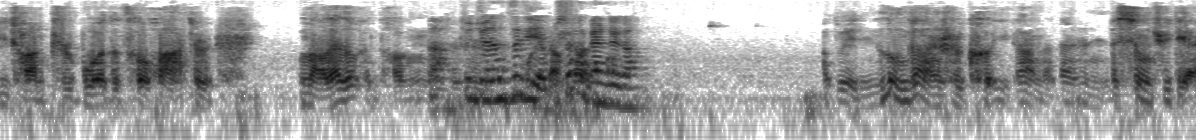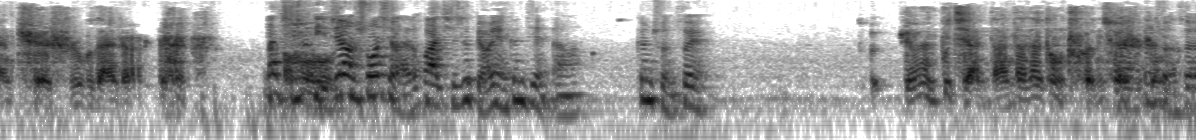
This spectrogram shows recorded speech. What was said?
一场直播的策划，就是脑袋都很疼啊，就觉得自己也不适合干这个。啊，对你愣干是可以干的，但是你的兴趣点确实不在这儿。那其实你这样说起来的话，其实表演更简单，更纯粹。表演不简单，但它更纯粹，是更纯粹。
